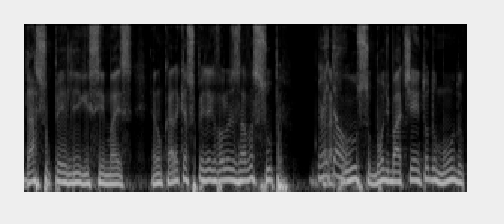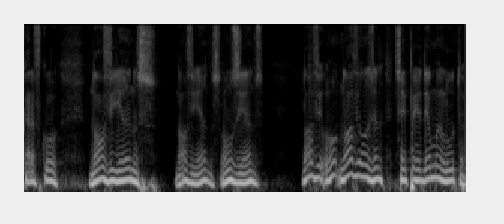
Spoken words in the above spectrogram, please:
da Superliga em si, mas era um cara que a Superliga valorizava super. Cara Então. russo, bom de batia em todo mundo. O cara ficou nove anos, nove anos, onze anos. Nove, nove onze anos, sem perder uma luta.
